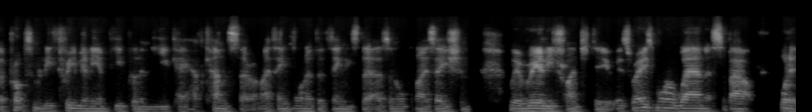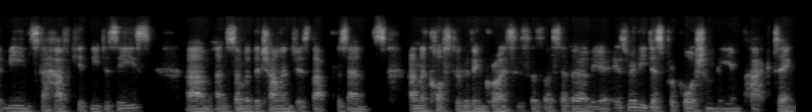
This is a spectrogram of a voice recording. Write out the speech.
approximately 3 million people in the UK have cancer. And I think one of the things that as an organisation we're really trying to do is raise more awareness about what it means to have kidney disease um, and some of the challenges that presents. And the cost of living crisis, as I said earlier, is really disproportionately impacting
